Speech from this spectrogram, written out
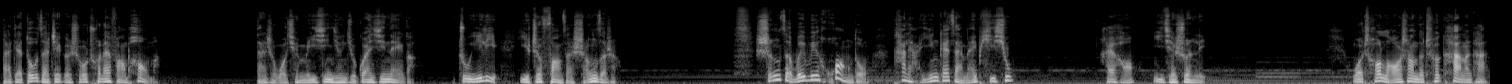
大家都在这个时候出来放炮嘛。但是我却没心情去关心那个，注意力一直放在绳子上。绳子微微晃动，他俩应该在埋貔貅。还好一切顺利。我朝老尚的车看了看，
